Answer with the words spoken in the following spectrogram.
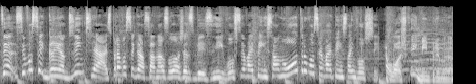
Se, se você ganha 200 reais pra você gastar nas lojas Besni, você vai pensar no outro ou você vai pensar em você? É lógico que em mim primeiro.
